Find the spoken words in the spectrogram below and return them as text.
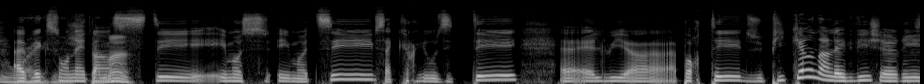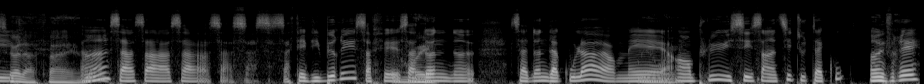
Ouais, avec son justement. intensité émo- émotive, sa curiosité. Euh, elle lui a apporté du piquant dans la vie, chérie. C'est ça l'affaire. hein? Hein, Ça, ça, ça, ça, fait vibrer, ça, fait, ça, Oui. donne, ça donne de la couleur. Mais Oui. en plus, il s'est senti tout à coup un vrai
